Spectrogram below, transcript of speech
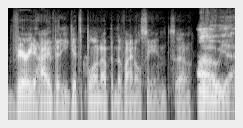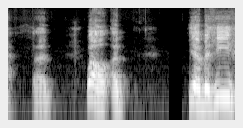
very high that he gets blown up in the final scene. So oh yeah. Uh, well, uh, yeah, but he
